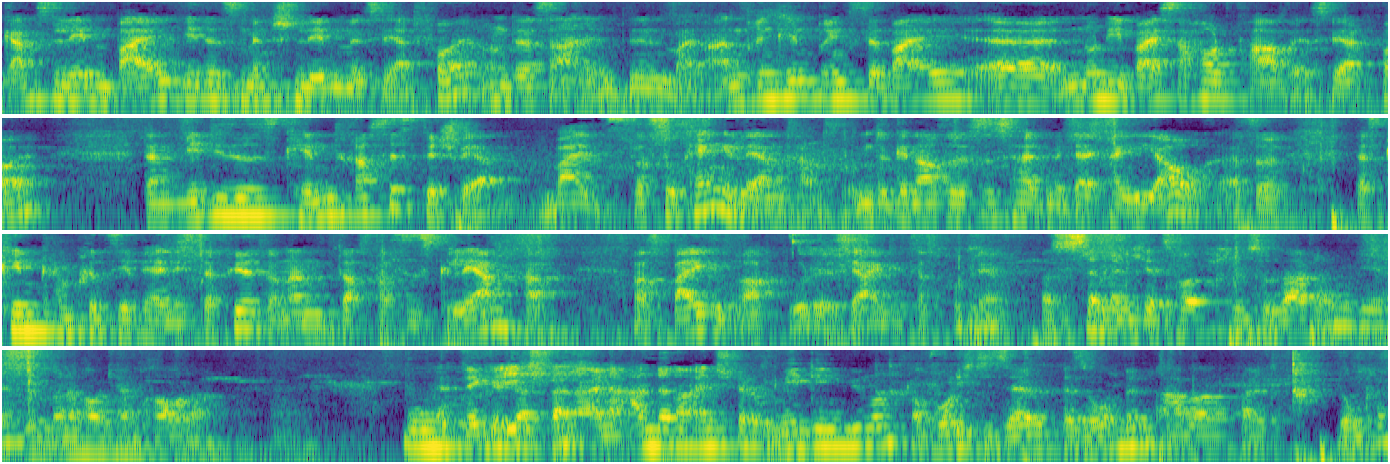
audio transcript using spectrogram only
ganze Leben bei, jedes Menschenleben ist wertvoll und das dem anderen Kind bringst du bei, äh, nur die weiße Hautfarbe ist wertvoll. Dann wird dieses Kind rassistisch werden, weil es das so kennengelernt hat. Und genauso ist es halt mit der KI auch. Also das Kind kann prinzipiell nichts dafür, sondern das, was es gelernt hat, was beigebracht wurde, ist ja eigentlich das Problem. Was ist denn, wenn ich jetzt häufig ins Solarium gehe? Dann wird meine Haut ja brauner. Wo Entwickelt das dann eine andere Einstellung mir gegenüber, obwohl ich dieselbe Person bin, aber halt dunkel?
